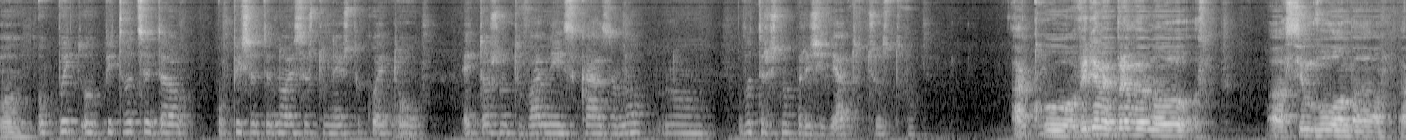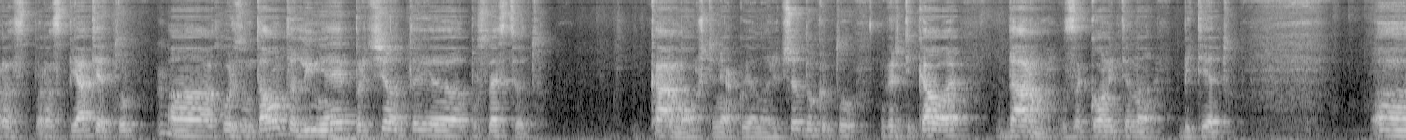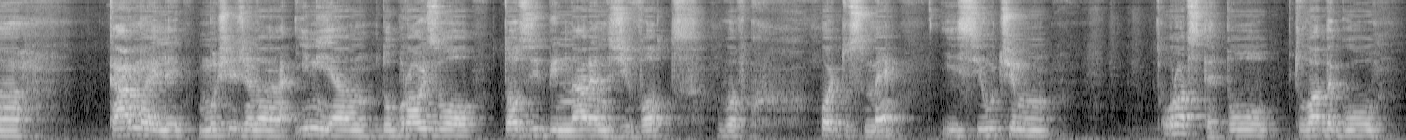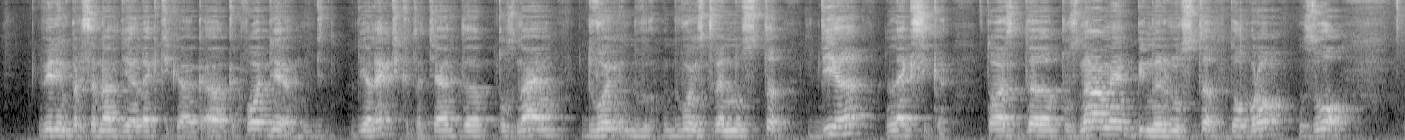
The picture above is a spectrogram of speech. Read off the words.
Mm. Опит, опитват се да опишат едно и също нещо, което е точно това неизказано, но вътрешно преживято чувство. Ако видим примерно символа на раз, разпятието, а, хоризонталната линия е причината и последствието. Карма още някой я нарича, докато вертикала е дарма, законите на битието. А, карма или мъж и жена, иниян, добро и зло, този бинарен живот, в който сме, и си учим уроците по това да го видим през една диалектика. А какво е ди, диалектиката? Тя е да познаем двой, двойствеността. Диалексика. Тоест да познаваме бинарността. Добро, зло.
